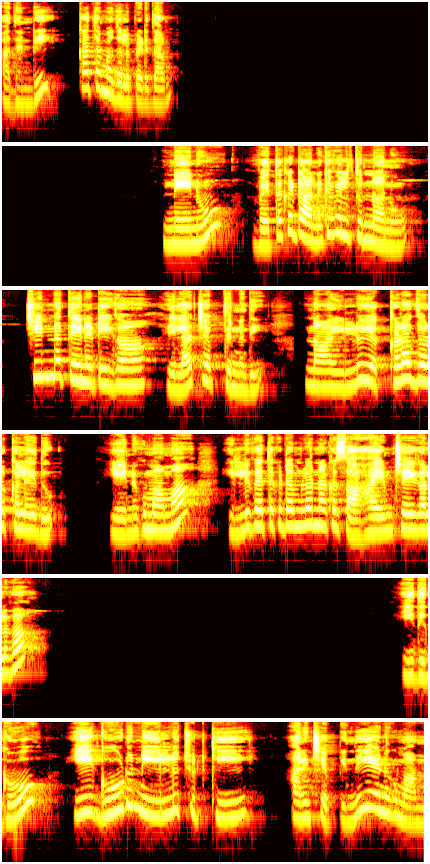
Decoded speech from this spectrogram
పదండి కథ మొదలు పెడదాం. నేను వెతకటానికి వెళ్తున్నాను. చిన్న తేనెటీగ ఇలా చెప్తున్నది. నా ఇల్లు ఎక్కడా దొరకలేదు. ఏనుగు మామ ఇల్లు వెతకడంలో నాకు సహాయం చేయగలవా? ఇదిగో ఈ గూడు నీ ఇల్లు చుట్కీ అని చెప్పింది ఏనుగు మామ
